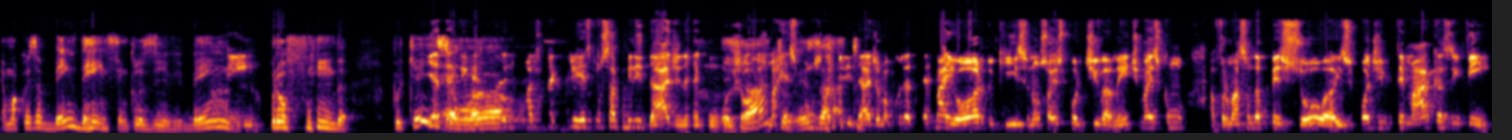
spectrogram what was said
É uma coisa bem densa, inclusive, bem Sim. profunda. Porque e isso até tem é um aspecto de responsabilidade né, com os exato, jogos. Uma responsabilidade, exato. é uma coisa até maior do que isso, não só esportivamente, mas como a formação da pessoa. Isso pode ter marcas, enfim,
